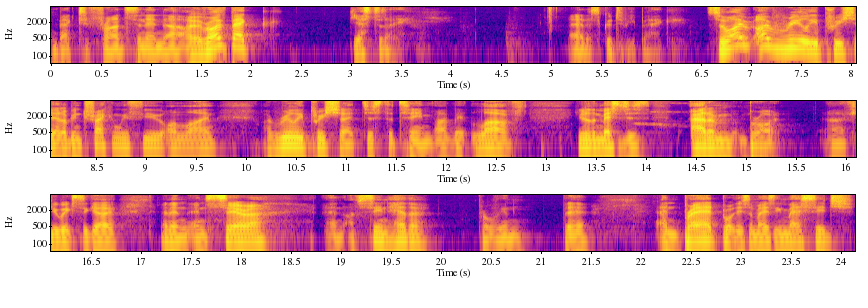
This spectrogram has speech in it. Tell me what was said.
Back to France. And then uh, I arrived back yesterday. And it's good to be back. So I, I really appreciate, I've been tracking with you online. I really appreciate just the team. I've loved, you know, the messages Adam brought uh, a few weeks ago, and then and Sarah, and I've seen Heather probably in there, and Brad brought this amazing message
